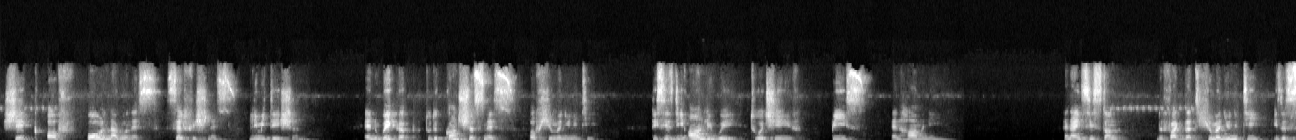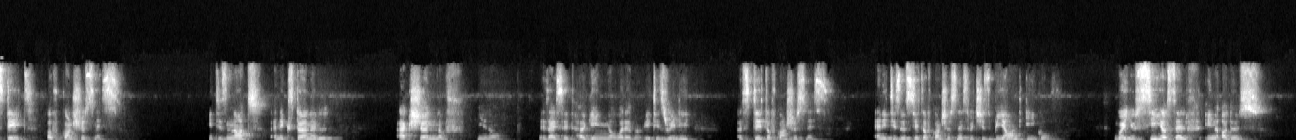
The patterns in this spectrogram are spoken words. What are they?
shake off all narrowness, selfishness, limitation, and wake up to the consciousness of human unity. This is the only way to achieve peace and harmony. And I insist on the fact that human unity is a state of consciousness. It is not an external action of, you know, as I said, hugging or whatever. It is really a state of consciousness. And it is a state of consciousness which is beyond ego, where you see yourself in others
